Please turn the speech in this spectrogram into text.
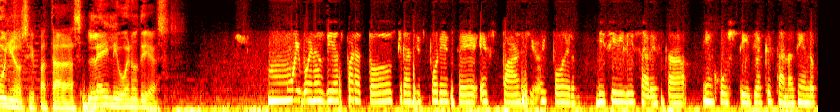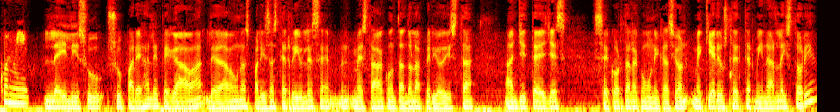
Puños y patadas. Leili, buenos días. Muy buenos días para todos. Gracias por este espacio y poder visibilizar esta injusticia que están haciendo conmigo. Leili, su, su pareja le pegaba, le daba unas palizas terribles. eh, me estaba contando la periodista Angie Telles. Se corta la comunicación. ¿Me quiere usted terminar la historia?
